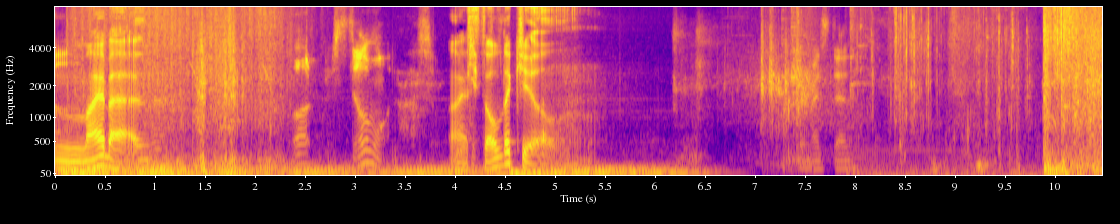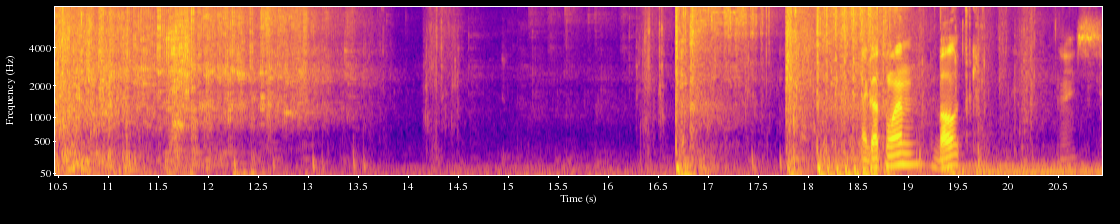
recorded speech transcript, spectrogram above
My bad. fuck. Still one. So- I stole the kill. Dead. I got one bulk. Nice.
